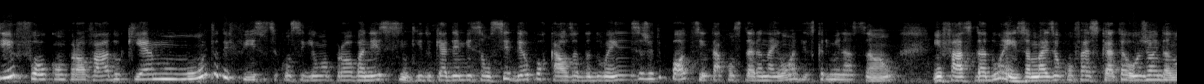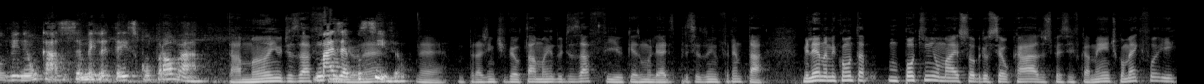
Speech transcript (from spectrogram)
se for comprovado que é muito difícil se conseguir uma prova nesse sentido, que a demissão se deu por causa da doença, a gente pode sim estar considerando aí uma discriminação em face da doença, mas eu confesso que até hoje eu ainda não vi nenhum caso semelhante a isso comprovar. Tamanho desafio. Mas é né? possível. Né? É, para a gente ver o tamanho do desafio que as mulheres precisam enfrentar. Milena, me conta um pouquinho mais sobre o seu caso especificamente, como é que foi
